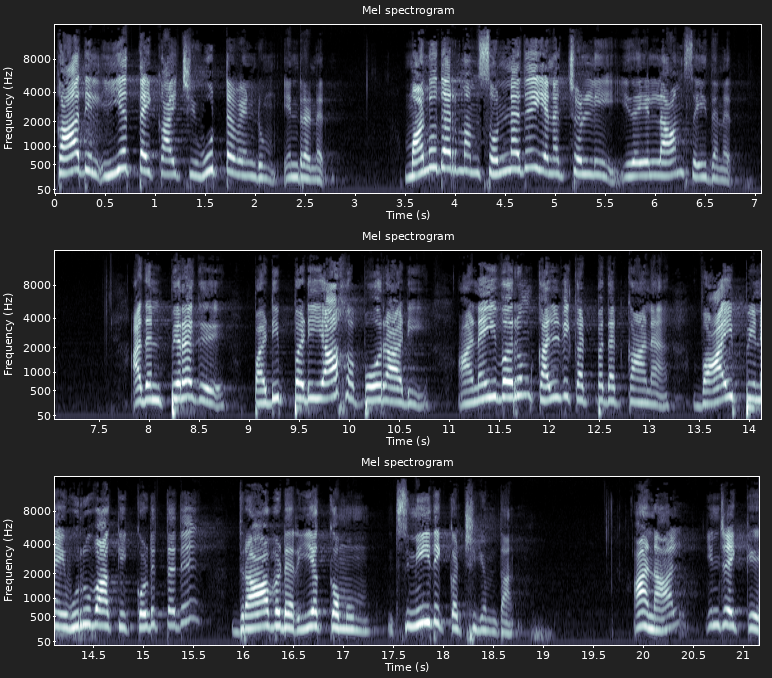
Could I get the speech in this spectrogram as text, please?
காதில் ஈயத்தை காய்ச்சி ஊட்ட வேண்டும் என்றனர். மனு தர்மம் சொன்னது எனச் சொல்லி இதையெல்லாம் செய்தனர். அதன் பிறகு படிப்படியாக போராடி அனைவரும் கல்வி கற்பதற்கான வாய்ப்பினை உருவாக்கி கொடுத்தது திராவிடர் இயக்கமும் நீதி கட்சியும் தான். ஆனால் இன்றைக்கு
